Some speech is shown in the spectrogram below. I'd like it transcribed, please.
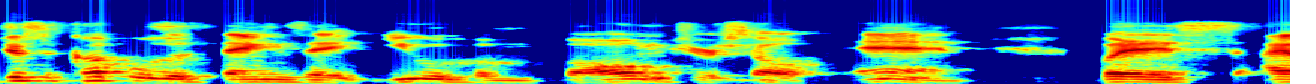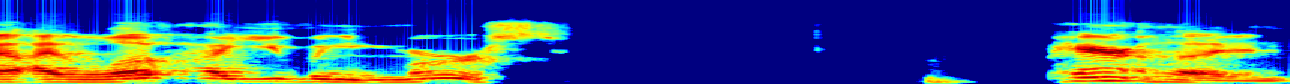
just a couple of the things that you have involved yourself in, but it's, I, I love how you've immersed parenthood and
